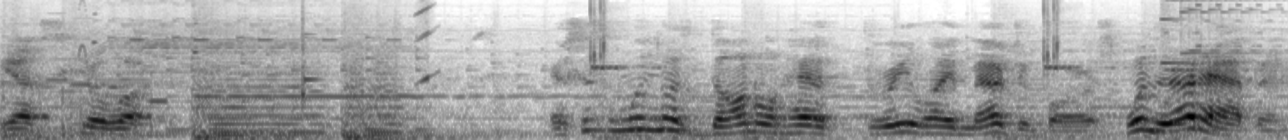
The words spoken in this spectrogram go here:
Yes, heal up. And since when does Donald have three light magic bars? When did that happen?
